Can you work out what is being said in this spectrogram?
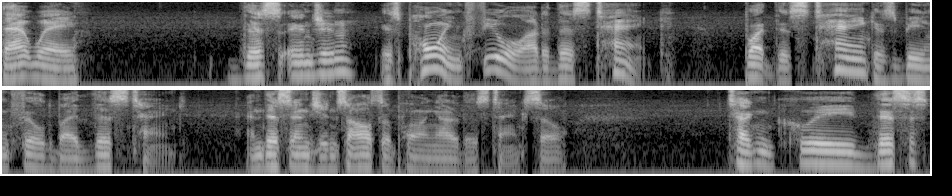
That way, this engine is pulling fuel out of this tank, but this tank is being filled by this tank. And this engine's also pulling out of this tank. So, technically, this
